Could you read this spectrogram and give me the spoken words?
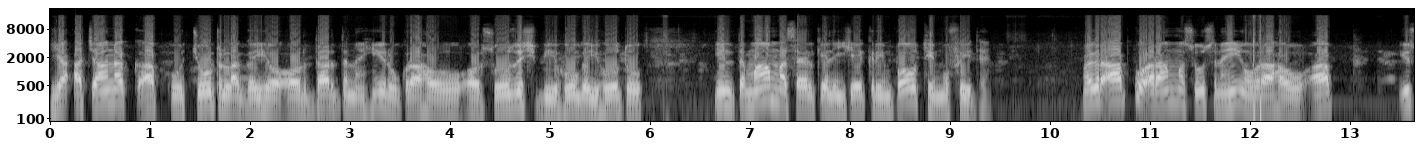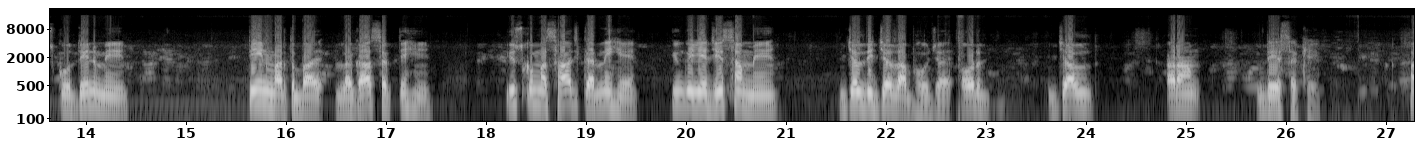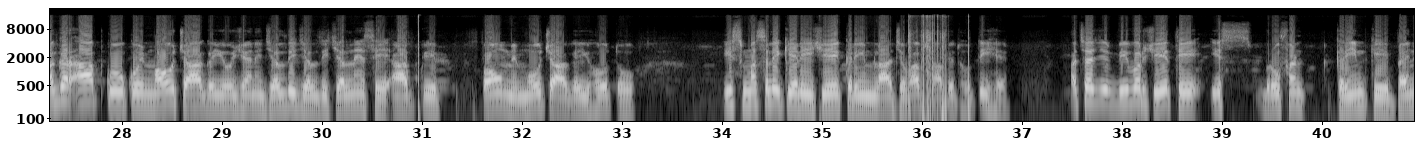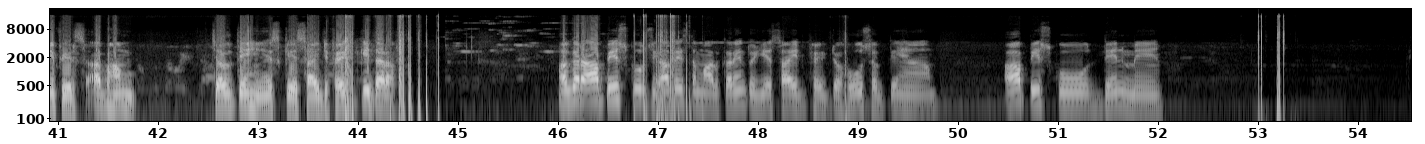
या अचानक आपको चोट लग गई हो और दर्द नहीं रुक रहा हो और सोजिश भी हो गई हो तो इन तमाम मसाइल के लिए ये क्रीम बहुत ही मुफीद है। अगर आपको आराम महसूस नहीं हो रहा हो, आप इसको दिन में तीन मरतबा लगा सकते हैं। इसको मसाज करनी है, क्योंकि ये जिसम में जल्दी जज़ब हो जाए और जल्द आराम दे सके। अगर आपको कोई मोच आ गई हो, यानी जल्दी जल्दी चलने से आपके पाँव में मोच आ गई हो तो इस मसले के लिए ये क्रीम लाजवाब साबित होती है। अच्छा जी वीवर ये थे इस ब्रूफन क्रीम के बेनिफिट्स अब हम चलते हैं इसके साइड इफ़ेक्ट की तरफ़। अगर आप इसको ज़्यादा इस्तेमाल करें तो ये साइड इफ़ेक्ट हो सकते हैं। आप इसको दिन में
